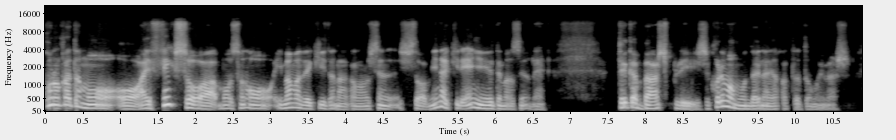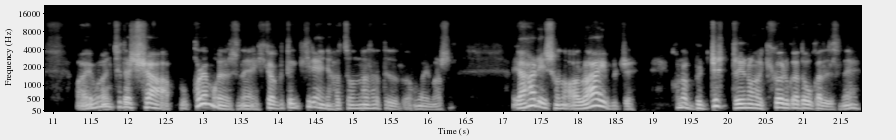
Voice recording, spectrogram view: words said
この方も、I think so はもうその今まで聞いた中の人はみんなきれいに言えてますよね。Take a bus, please. これも問題なかったと思います。I went to the shop. これもですね、比較的きれいに発音なさってると思います。やはりその arrived、この b ッ d というのが聞こえるかどうかですね。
